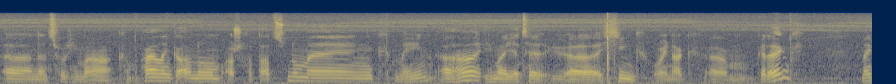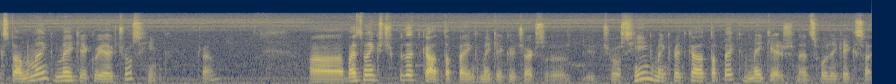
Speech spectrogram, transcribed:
նենց որ հիմա compile ենք անում, աշխատացնում ենք main, ահա, հիմա եթե 5 օրինակ գրենք, մենք ստանում ենք 1 2 3 4 5, չէ՞։ Բայց մենք չպետք է տպենք 1 2 3 4 5, մենք պետք է տպենք 1-եր, նենց որ եկեք սա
